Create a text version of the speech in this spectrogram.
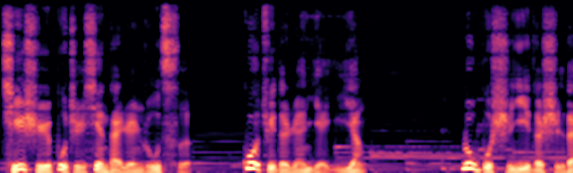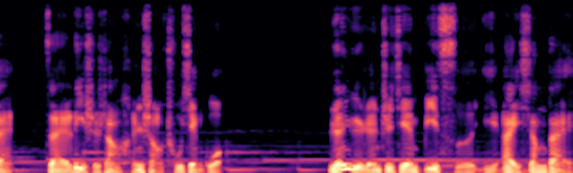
其实不止现代人如此，过去的人也一样。路不拾遗的时代在历史上很少出现过，人与人之间彼此以爱相待、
